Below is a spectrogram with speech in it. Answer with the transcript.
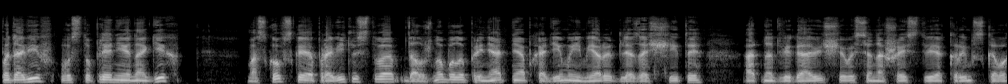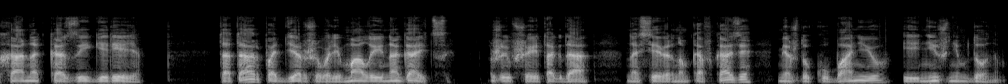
Подавив выступление Нагих, московское правительство должно было принять необходимые меры для защиты от надвигающегося нашествия крымского хана Казы-Гирея. Татар поддерживали малые нагайцы, жившие тогда на Северном Кавказе между Кубанью и Нижним Доном.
